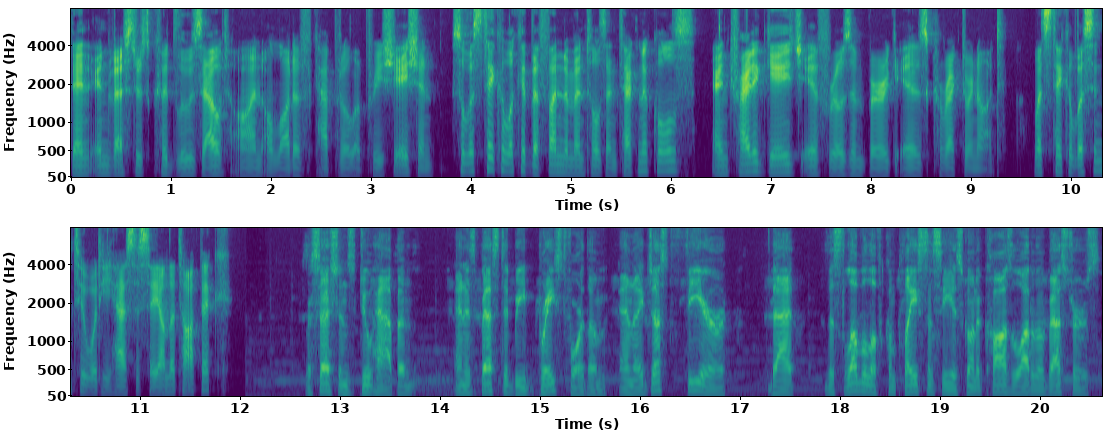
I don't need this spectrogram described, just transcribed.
then investors could lose out on a lot of capital appreciation. So let's take a look at the fundamentals and technicals and try to gauge if Rosenberg is correct or not. Let's take a listen to what he has to say on the topic recessions do happen, and it's best to be braced for them. And I just fear that this level of complacency is going to cause a lot of investors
